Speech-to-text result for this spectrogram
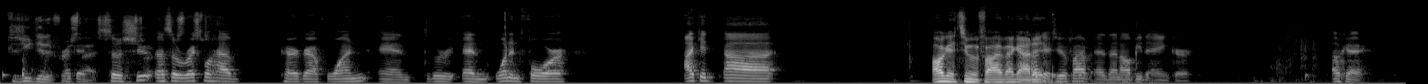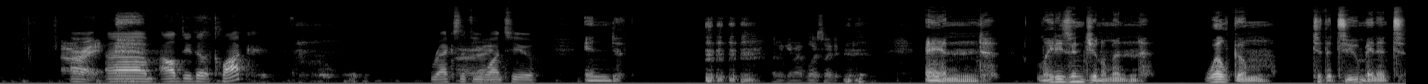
because you did it first Okay, last. so time. Shoot. Uh, so Rex will have paragraph one and three and one and four. I could uh I'll get two and five. I got it. okay two and five, and then I'll be the anchor. Okay. All right. Um, I'll do the clock. Rex, if you want to. and let me get my voice ready. And, ladies and gentlemen, welcome to the two minute,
